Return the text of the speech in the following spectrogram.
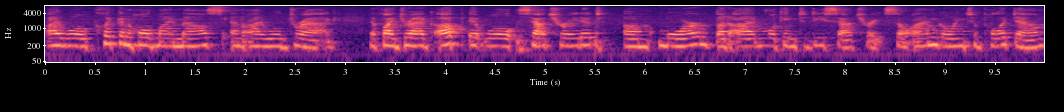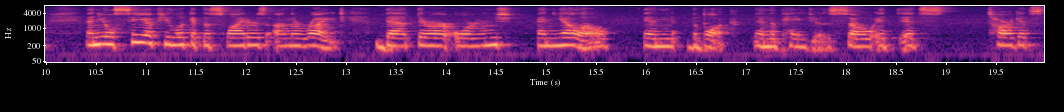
I will click and hold my mouse and I will drag. If I drag up it will saturate it um, more but I'm looking to desaturate. So I'm going to pull it down and you'll see if you look at the sliders on the right that there are orange and yellow in the book, in the pages. So it it's targets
